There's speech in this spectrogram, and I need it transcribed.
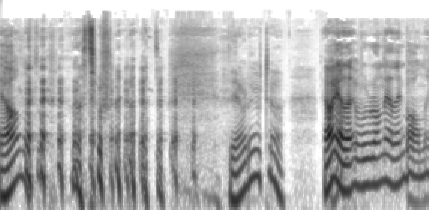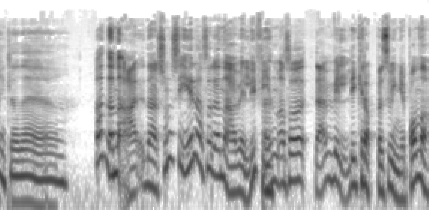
Ja, nettopp. nettopp. nettopp. Det har du gjort, ja. Ja, er det, Hvordan er den banen egentlig? Det Ja, den er, det er som du sier, altså, den er veldig fin. Altså, det er veldig krappe svinger på den, da.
